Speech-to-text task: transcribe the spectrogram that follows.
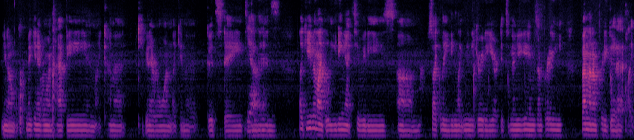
you know, making everyone happy and like kind of keeping everyone like in a good state, Yeah. and then like even like leading activities. Um, so like leading like nitty gritty or get to know you games. I'm pretty find that I'm pretty good at like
